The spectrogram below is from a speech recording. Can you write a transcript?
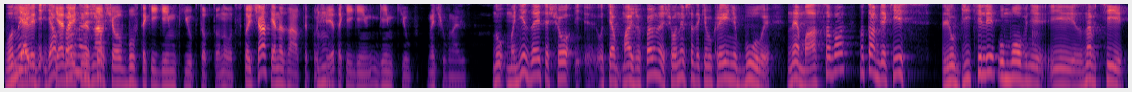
Вони, Я від, я, я навіть не знав, що... що був такий GameCube. Тобто, ну, от в той час я не знав, типу, що mm-hmm. є такий Game, GameCube. Не чув навіть. Ну, мені здається, що от я майже впевнений, що вони все-таки в Україні були не масово, ну там якісь любітелі умовні і знавці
